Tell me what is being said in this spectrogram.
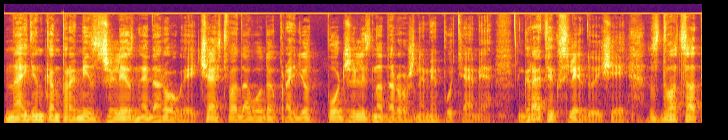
Найден компромисс с железной дорогой. Часть водовода пройдет идет под железнодорожными путями. График следующий. С 20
